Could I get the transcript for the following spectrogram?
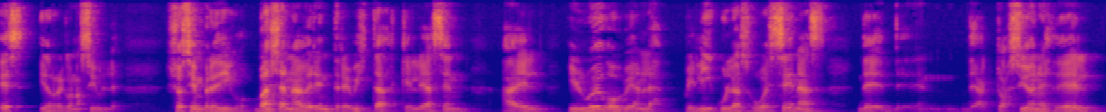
es irreconocible. Yo siempre digo, vayan a ver entrevistas que le hacen a él y luego vean las películas o escenas de, de, actuaciones de él.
